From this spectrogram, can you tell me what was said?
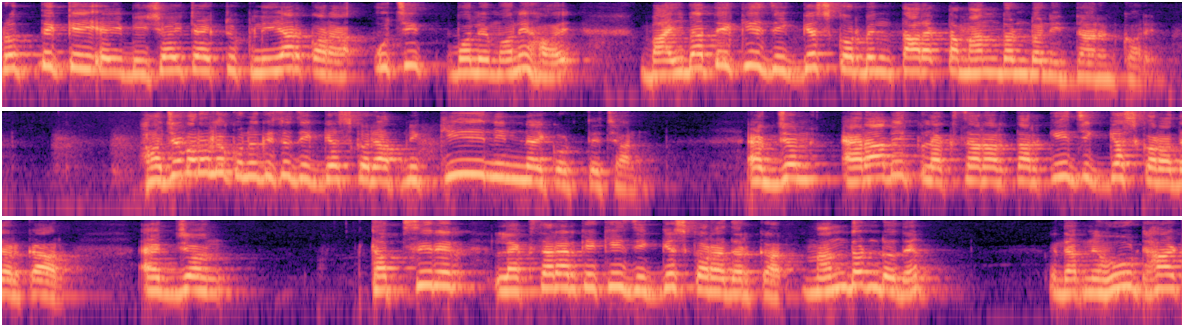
প্রত্যেককেই এই বিষয়টা একটু ক্লিয়ার করা উচিত বলে মনে হয়। বাইবাতে কি জিজ্ঞেস করবেন তার একটা মানদণ্ড নির্ধারণ করেন। হজবার হলো কোনো কিছু জিজ্ঞেস করে আপনি কি নির্ণয় করতে চান? একজন অ্যারাবিক লেকচারার তার কি জিজ্ঞেস করা দরকার? একজন তাফসিরের লেকচারারকে কি জিজ্ঞেস করা দরকার? মানদণ্ড দেন। কিন্তু আপনি হুট হাট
